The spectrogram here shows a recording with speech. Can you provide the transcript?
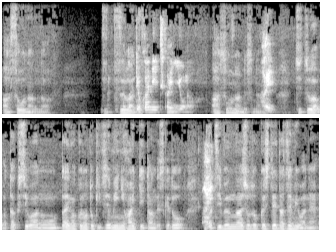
あそうなんだ。実は旅館に近いような、あそうなんですね。はい実は私はあの大学の時ゼミに入っていたんですけど、はい。自分が所属していたゼミはね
